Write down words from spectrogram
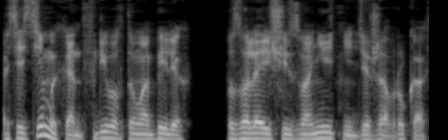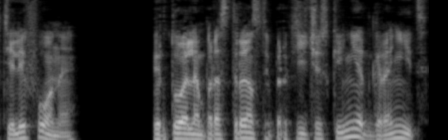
А системы хэндфри в автомобилях, позволяющие звонить, не держа в руках телефоны. В виртуальном пространстве практически нет границ,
